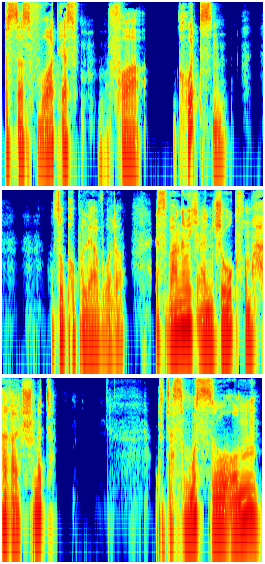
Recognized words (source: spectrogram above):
dass das Wort erst vor kurzem so populär wurde. Es war nämlich ein Joke vom Harald Schmidt. Ich, das muss so um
